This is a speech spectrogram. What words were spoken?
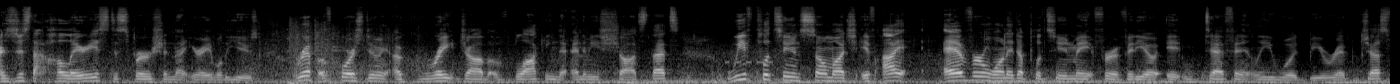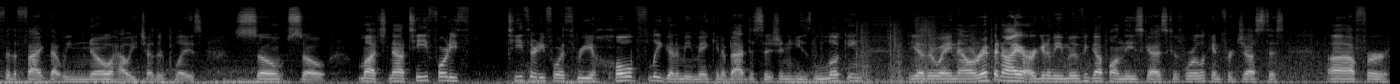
is just that hilarious dispersion that you're able to use. Rip, of course, doing a great job of blocking the enemy's shots. That's We've platooned so much. If I ever wanted a platoon mate for a video, it definitely would be Rip, just for the fact that we know how each other plays so, so much. Now, T40, T34-3 hopefully going to be making a bad decision. He's looking the other way. Now, Rip and I are going to be moving up on these guys because we're looking for justice uh, for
